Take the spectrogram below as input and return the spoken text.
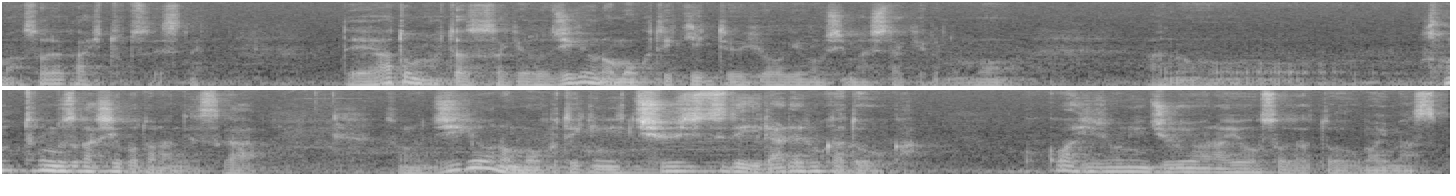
まあ、それが一つですね。であともう一つ先ほど事業の目的という表現をしましたけれどもあの本当に難しいことなんですがその事業の目的に忠実でいられるかどうかここは非常に重要な要素だと思います。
